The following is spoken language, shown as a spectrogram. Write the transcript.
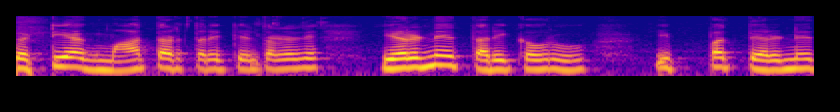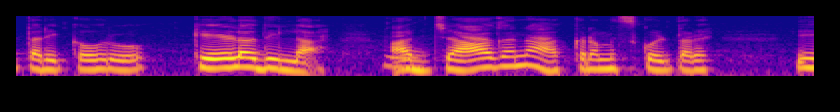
ಗಟ್ಟಿಯಾಗಿ ಮಾತಾಡ್ತಾರೆ ಕೇಳ್ತಾರೆ. ಅಂದರೆ ಎರಡನೇ ತಾರೀಕು ಅವರು ಇಪ್ಪತ್ತೆರಡನೇ ತಾರೀಕು ಅವರು ಕೇಳೋದಿಲ್ಲ. ಆ ಜಾಗನ ಆಕ್ರಮಿಸ್ಕೊಳ್ತಾರೆ. ಈ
